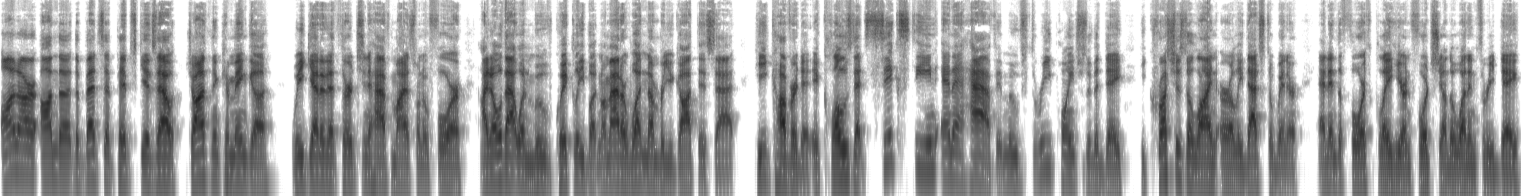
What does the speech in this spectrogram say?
On our on the the bets that Pips gives out, Jonathan Kuminga, we get it at 13 and a half minus 104. I know that one moved quickly, but no matter what number you got this at, he covered it. It closed at 16 and a half. It moves three points through the day. He crushes the line early. That's the winner. And in the fourth play here, unfortunately, on the one and three day.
